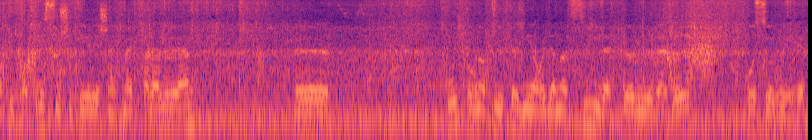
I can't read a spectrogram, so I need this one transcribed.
akik a Krisztusi kérésnek megfelelően ö, úgy fognak működni, ahogyan a szívet körülvevő koszorúért.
